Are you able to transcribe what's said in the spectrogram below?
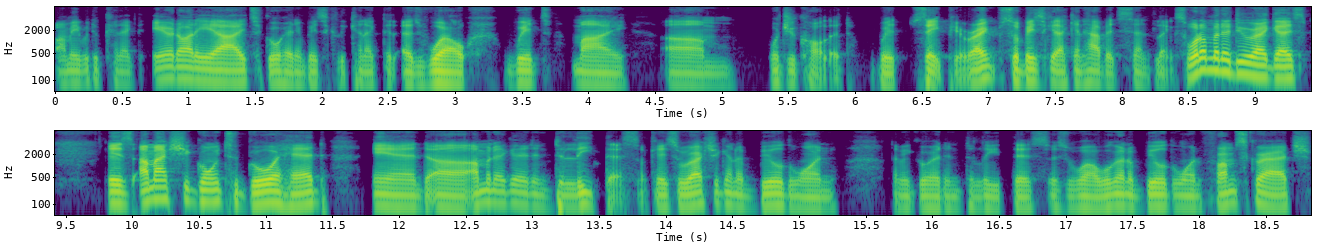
I'm able to connect air.ai to go ahead and basically connect it as well with my um what do you call it with Zapier, right? So basically, I can have it send links. So what I'm gonna do, right, guys, is I'm actually going to go ahead and uh, I'm gonna go ahead and delete this. Okay, so we're actually gonna build one. Let me go ahead and delete this as well. We're gonna build one from scratch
